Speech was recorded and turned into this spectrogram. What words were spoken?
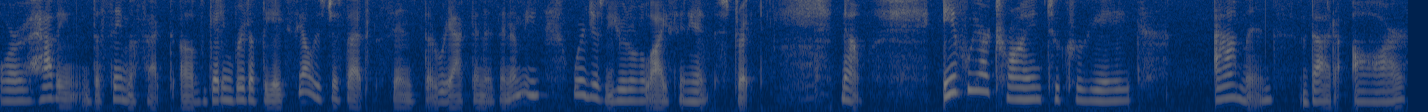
or having the same effect of getting rid of the HCl. Is just that since the reactant is an amine, we're just utilizing it straight. Now, if we are trying to create amides that are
